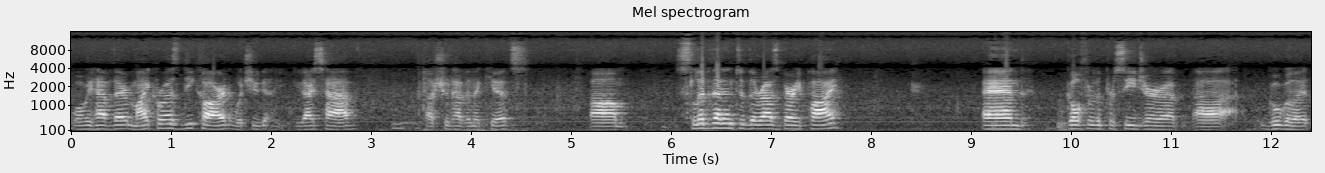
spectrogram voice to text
what we have there? Micro SD card, which you you guys have, uh, should have in the kits. Um, slip that into the Raspberry Pi, and go through the procedure, uh, Google it,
